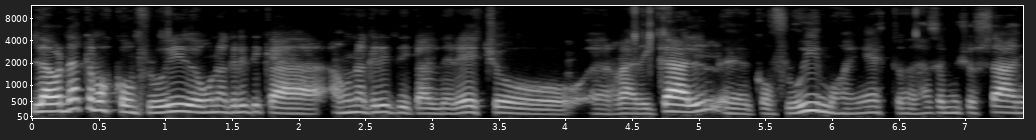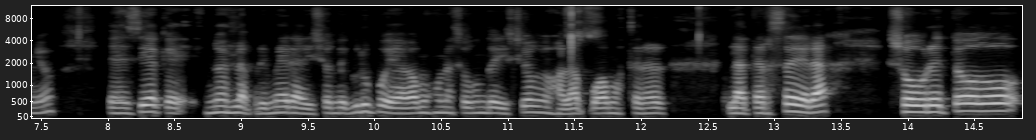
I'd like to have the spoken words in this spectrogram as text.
la verdad que hemos confluido una crítica, a una crítica al derecho eh, radical, eh, confluimos en esto desde hace muchos años. Les decía que no es la primera edición del grupo y hagamos una segunda edición y ojalá podamos tener la tercera, sobre todo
